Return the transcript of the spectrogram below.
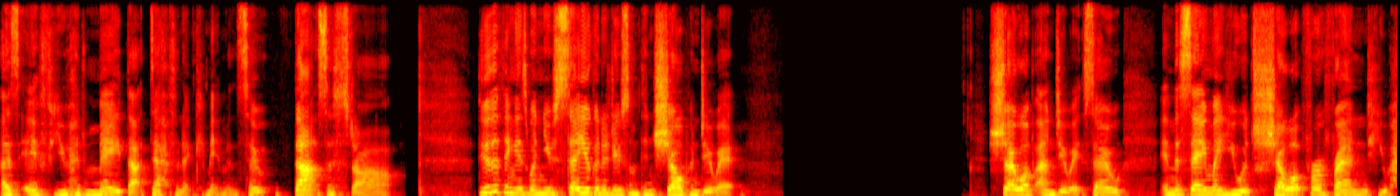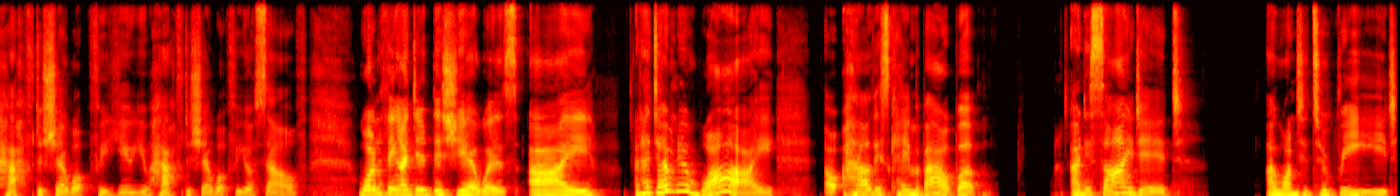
as if you had made that definite commitment. So that's a start. The other thing is when you say you're going to do something, show up and do it show up and do it. So, in the same way you would show up for a friend, you have to show up for you. You have to show up for yourself. One thing I did this year was I, and I don't know why, uh, how this came about, but I decided I wanted to read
